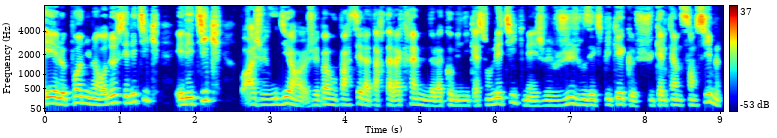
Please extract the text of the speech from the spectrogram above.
Et le point numéro deux, c'est l'éthique. Et l'éthique, Bon, je vais vous dire, je vais pas vous passer la tarte à la crème de la communication de l'éthique, mais je vais juste vous expliquer que je suis quelqu'un de sensible.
